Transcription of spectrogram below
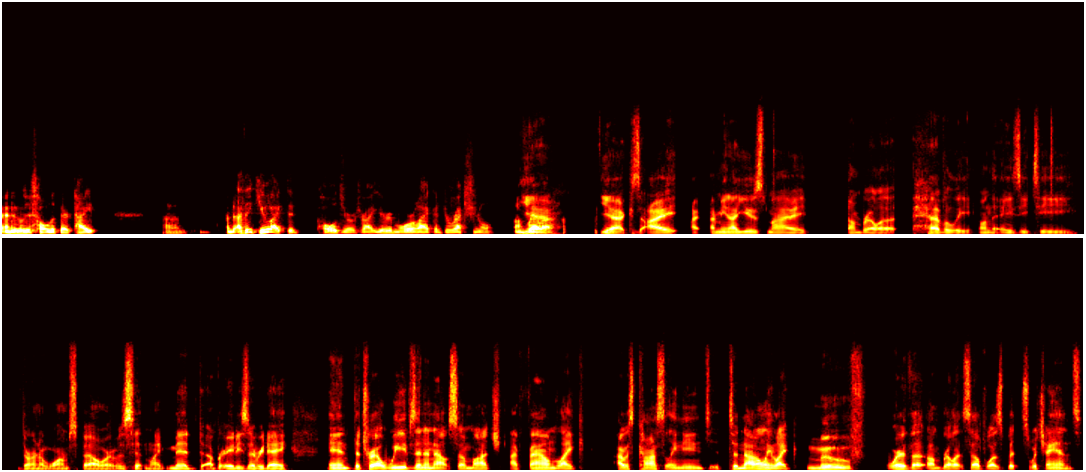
and it'll just hold it there tight. Um, and I think you like to hold yours, right? You're more like a directional umbrella. Yeah, Yeah, because I, I I mean I used my umbrella heavily on the AZT during a warm spell where it was hitting like mid to upper 80s every day. And the trail weaves in and out so much. I found like I was constantly needing to, to not only like move where the umbrella itself was, but switch hands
